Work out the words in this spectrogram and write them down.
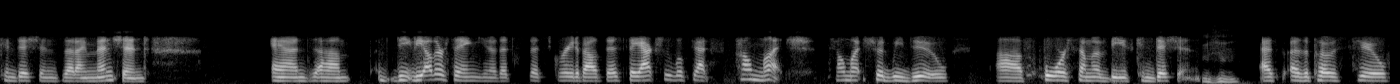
conditions that I mentioned. And um, the the other thing, you know, that's that's great about this, they actually looked at how much how much should we do uh, for some of these conditions, mm-hmm. as as opposed to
